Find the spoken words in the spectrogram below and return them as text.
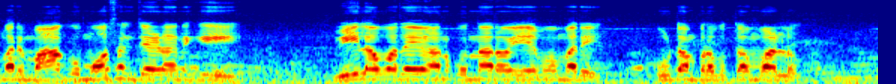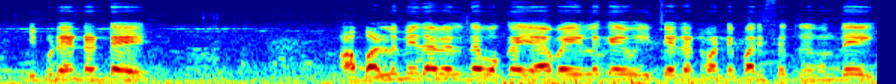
మరి మాకు మోసం చేయడానికి వీలవ్వదే అనుకున్నారో ఏమో మరి కూటమి ప్రభుత్వం వాళ్ళు. ఇప్పుడు ఏంటంటే ఆ బళ్ళు మీద వెళ్తే ఒక యాభై ఇళ్ళకే ఇచ్చేటటువంటి పరిస్థితి ఉంది.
